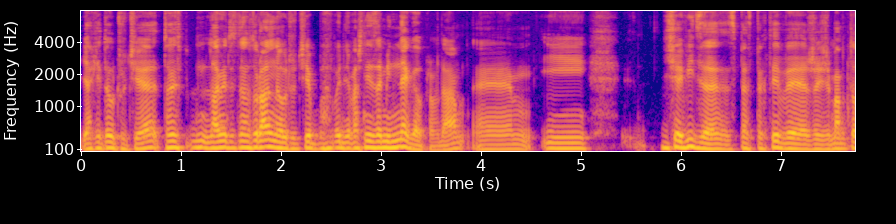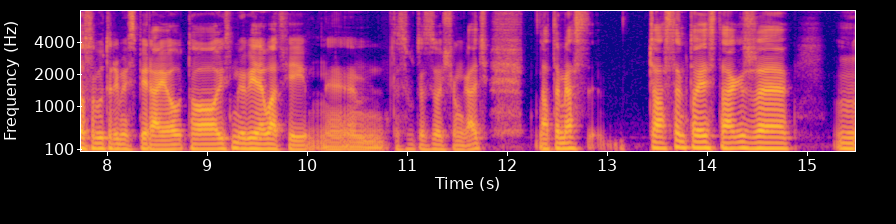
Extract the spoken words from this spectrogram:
Jakie to uczucie? To jest dla mnie to jest naturalne uczucie, ponieważ nie znam innego, prawda? I dzisiaj widzę z perspektywy, że jeżeli mam te osoby, które mnie wspierają, to jest mi o wiele łatwiej te sukcesy osiągać. Natomiast czasem to jest tak, że mm,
